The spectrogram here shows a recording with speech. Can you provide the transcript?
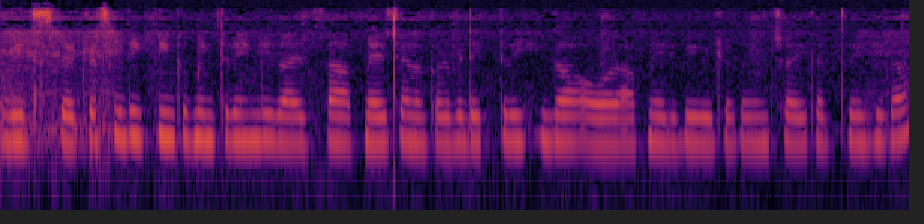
विद स्वेटर्स भी देखने को मिलते रहेंगे गाइस आप मेरे चैनल पर भी देखते रहिएगा और आप मेरी भी वीडियो को एंजॉय करते रहिएगा.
